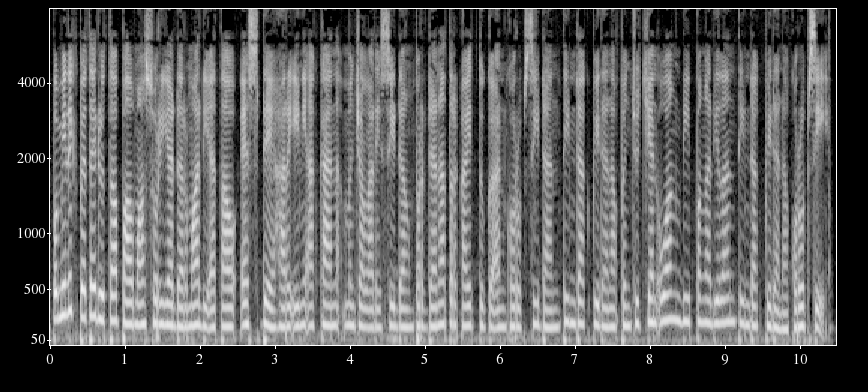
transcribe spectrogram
Pemilik PT Duta Palma Surya Darmadi atau SD hari ini akan menjalani sidang perdana terkait dugaan korupsi dan tindak pidana pencucian uang di Pengadilan Tindak Pidana Korupsi.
